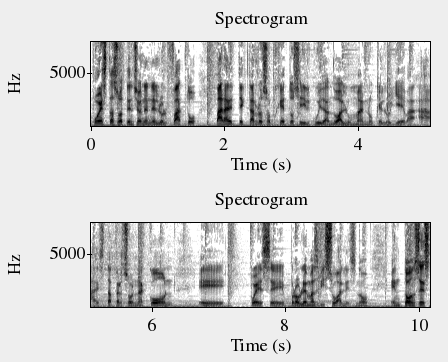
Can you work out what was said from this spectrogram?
puesta su atención en el olfato para detectar los objetos e ir cuidando al humano que lo lleva, a esta persona con eh, pues eh, problemas visuales, ¿no? Entonces,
